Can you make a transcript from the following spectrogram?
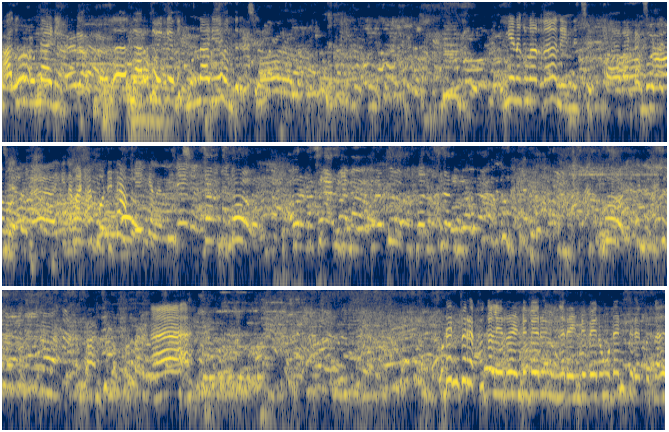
அதுக்கு முன்னாடி. திறந்து வைக்கிறதுக்கு முன்னாடியே வந்துருச்சு. இங்க தான் நின்றுச்சு வட்டம் போட்டுச்சு. இந்த வட்டம் போட்டுட்டு அப்படியே கிளம்பிடுச்சு. உடன்பிறப்புகள் ரெண்டு பேரும் இவங்க ரெண்டு பேரும் உடன்பிறப்புகள்.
